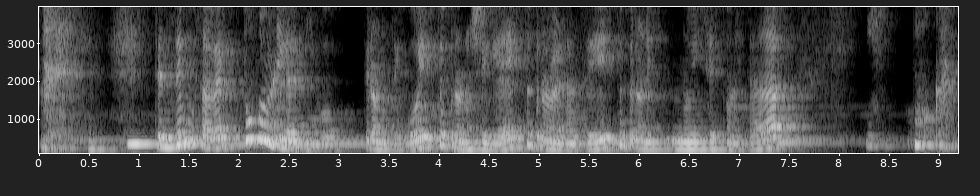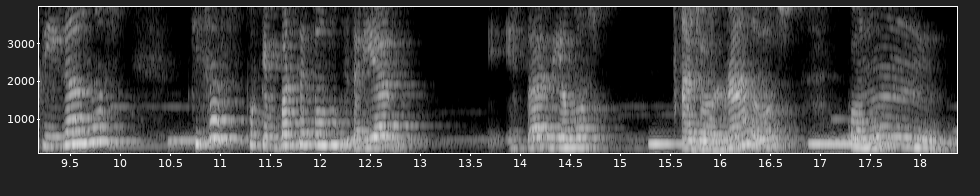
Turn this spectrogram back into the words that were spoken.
Tendemos a ver todo lo negativo, pero no tengo esto, pero no llegué a esto, pero no alcancé esto, pero no hice esto en esta edad, y nos castigamos, quizás porque en parte a todos nos gustaría estar, digamos, ayornados con un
